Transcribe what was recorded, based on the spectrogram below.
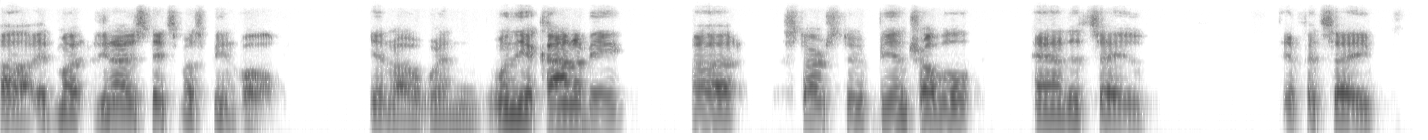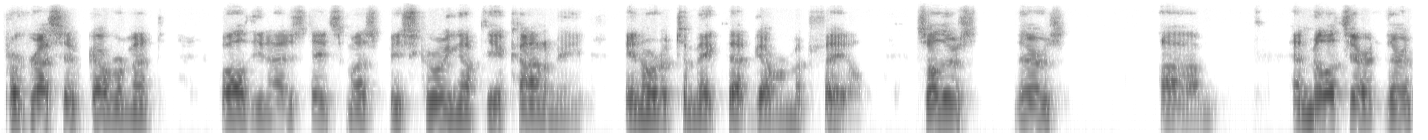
uh, it must, the United States must be involved. You know, when when the economy uh, starts to be in trouble, and it's a if it's a progressive government, well, the United States must be screwing up the economy in order to make that government fail. So there's there's um, and military there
